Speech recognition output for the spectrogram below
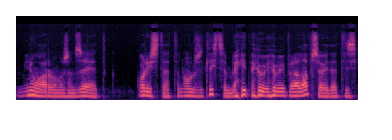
minu arvamus on see, et koristajat on oluliselt lihtsam leida kui võib-olla lapsehoidjat, siis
